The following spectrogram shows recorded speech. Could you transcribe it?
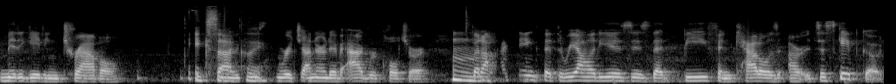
mitigating travel. Exactly. You know, regenerative agriculture. Mm. But I think that the reality is is that beef and cattle is are it's a scapegoat.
